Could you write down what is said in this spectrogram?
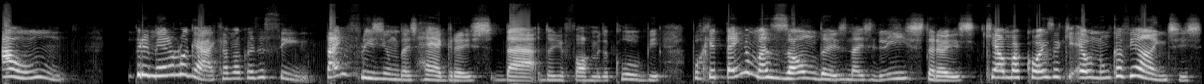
a 1 em primeiro lugar, que é uma coisa assim, tá infringindo as regras da, do uniforme do clube, porque tem umas ondas nas listras que é uma coisa que eu nunca vi antes.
